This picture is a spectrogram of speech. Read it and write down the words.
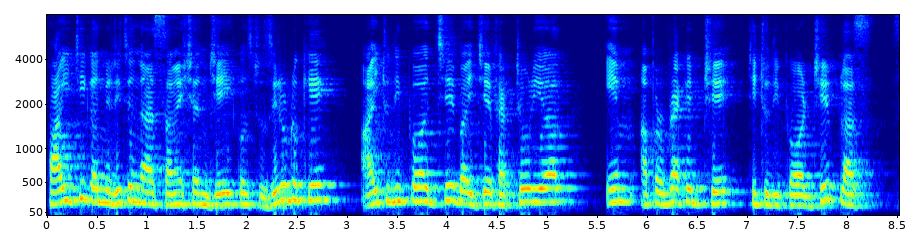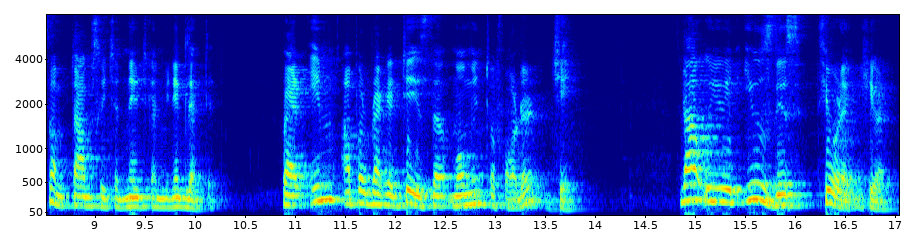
phi t can be written as summation j equals to 0 to k i to the power j by j factorial m upper bracket j t to the power j plus some terms which are can be neglected where m upper bracket j is the moment of order j. So now we will use this theorem here.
